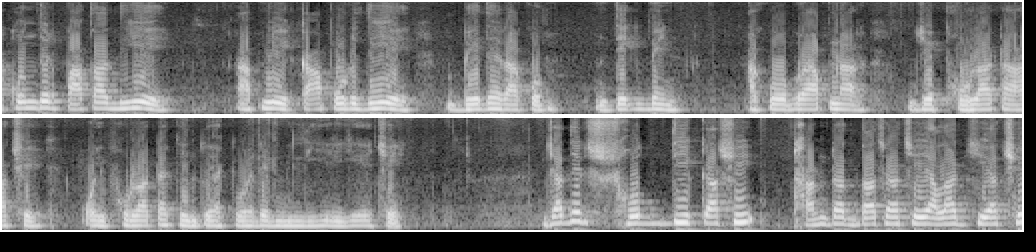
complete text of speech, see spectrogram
আকন্দের পাতা দিয়ে আপনি কাপড় দিয়ে বেঁধে রাখুন। দেখবেন আপনার যে ফোলাটা আছে, ওই ফোলাটা কিন্তু একেবারে মিলিয়ে গিয়েছে। যাদের সর্দি, কাশি, ঠান্ডার দাঁচ আছে, অ্যালার্জি আছে,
